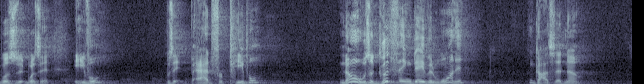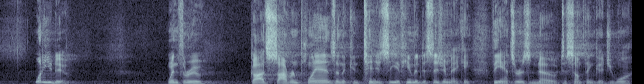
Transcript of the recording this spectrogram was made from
was it was it evil? Was it bad for people? No, it was a good thing David wanted. God said no. What do you do when through God's sovereign plans and the contingency of human decision making, the answer is no to something good you want.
